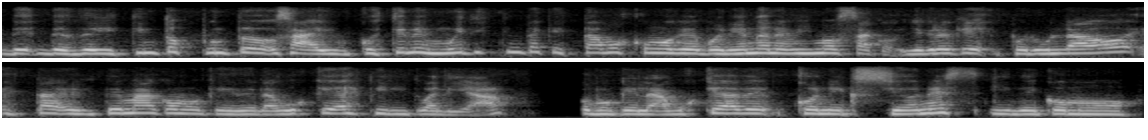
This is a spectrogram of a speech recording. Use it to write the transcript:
desde distintos puntos, o sea, hay cuestiones muy distintas que estamos como que poniendo en el mismo saco. Yo creo que por un lado está el tema como que de la búsqueda de espiritualidad, como que la búsqueda de conexiones y de como,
